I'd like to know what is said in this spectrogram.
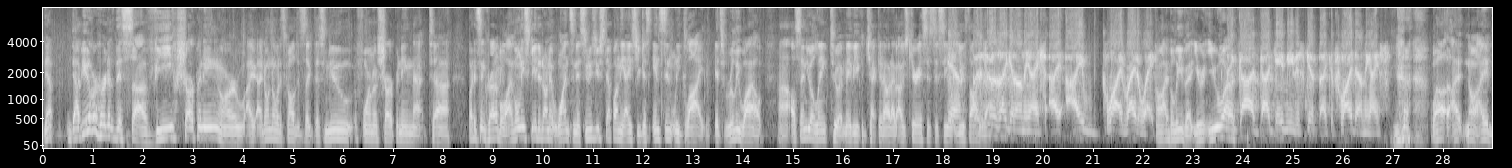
Yep. Have you ever heard of this uh, V sharpening, or I, I don't know what it's called? It's like this new form of sharpening that, uh, but it's incredible. I've only skated on it once, and as soon as you step on the ice, you just instantly glide. It's really wild. Uh, I'll send you a link to it. Maybe you could check it out. I, I was curious as to see yeah, what you thought of as soon as I get on the ice, I I glide right away. Oh, I believe it. You you are Thank God, God gave me this gift. I could fly down the ice. well. I no, I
